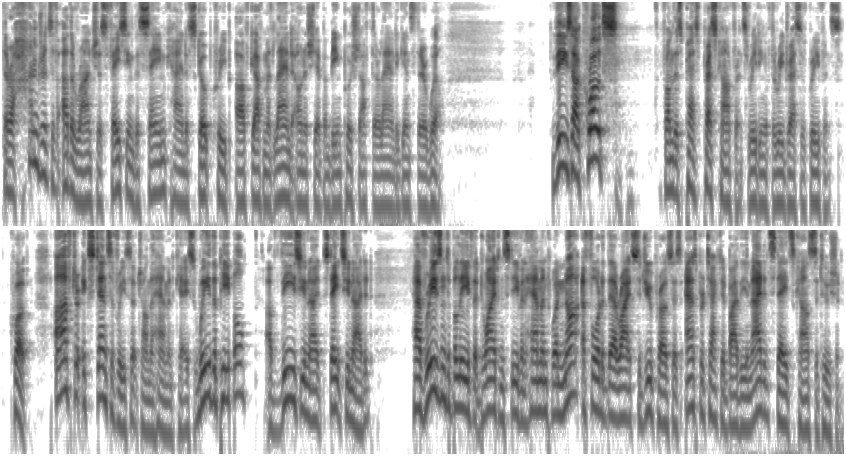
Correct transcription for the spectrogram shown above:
there are hundreds of other ranchers facing the same kind of scope creep of government land ownership and being pushed off their land against their will. These are quotes from this press, press conference reading of the redress of grievance. Quote, after extensive research on the Hammond case, we, the people of these United States United, have reason to believe that Dwight and Steven Hammond were not afforded their rights to due process as protected by the United States Constitution.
